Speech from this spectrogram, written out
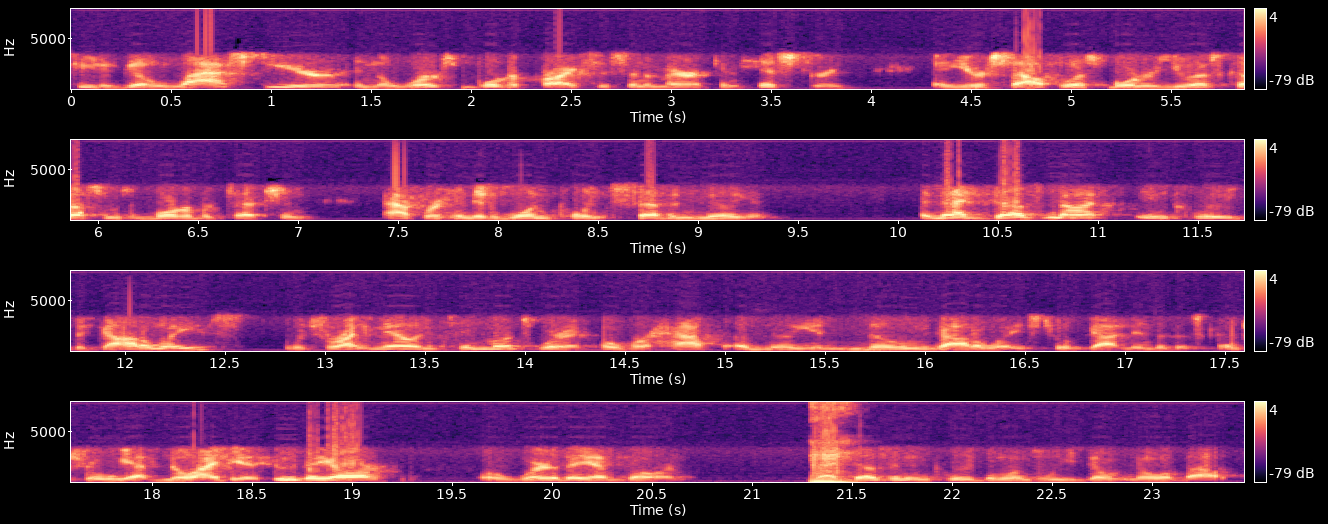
two to go. Last year, in the worst border crisis in American history, at your southwest border, U.S. Customs and Border Protection apprehended 1.7 million. And that does not include the gotaways, which right now in 10 months we're at over half a million known gotaways to have gotten into this country. We have no idea who they are or where they have gone. That doesn't include the ones we don't know about.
